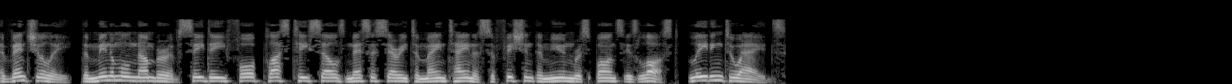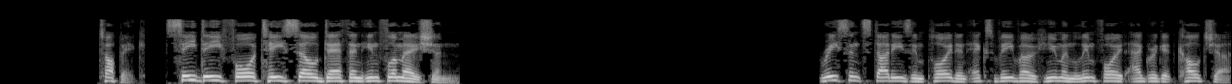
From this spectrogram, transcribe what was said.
Eventually, the minimal number of CD4 plus T cells necessary to maintain a sufficient immune response is lost, leading to AIDS. CD4 T cell death and inflammation Recent studies employed an ex vivo human lymphoid aggregate culture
